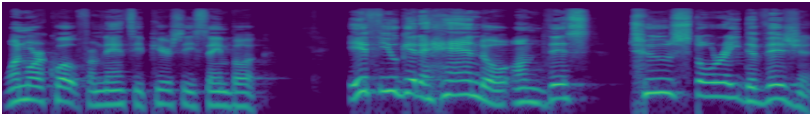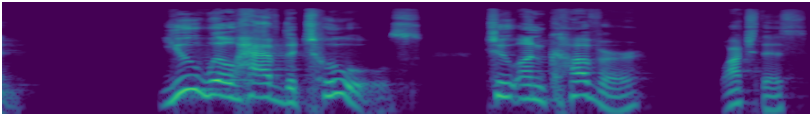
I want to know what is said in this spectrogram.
One more quote from Nancy Pearcey, same book. If you get a handle on this two story division, you will have the tools to uncover, watch this,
